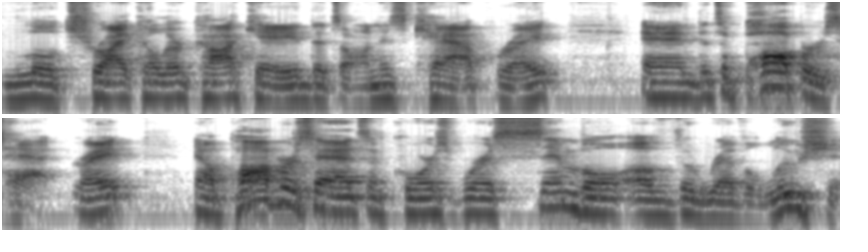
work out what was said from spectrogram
little tricolor cockade that's on his cap, right? And it's a pauper's hat, right? Now, pauper's hats, of course, were a symbol of the revolution,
